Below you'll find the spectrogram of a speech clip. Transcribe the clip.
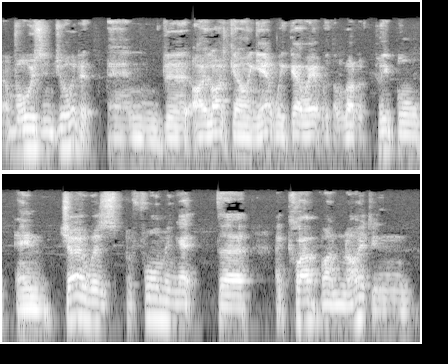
I've always enjoyed it. And uh, I like going out. We go out with a lot of people. And Joe was performing at uh, a club one night in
